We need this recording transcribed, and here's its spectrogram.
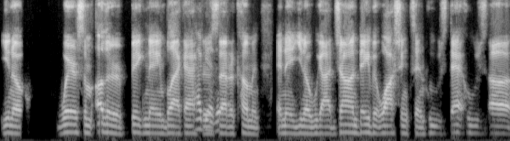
you know where some other big name black actors that are coming, and then you know we got John David Washington, who's that who's uh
